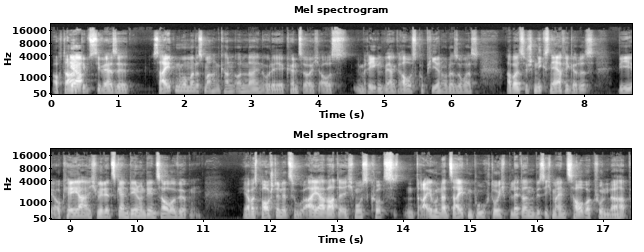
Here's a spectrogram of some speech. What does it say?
Auch da Ja. gibt es diverse Seiten, wo man das machen kann online, oder ihr könnt sie euch aus dem Regelwerk rauskopieren oder sowas. Aber es ist nichts Nervigeres, wie, okay, ja, ich will jetzt gern den und den Zauber wirken. Ja, was brauchst du denn dazu? Ah ja, warte, ich muss kurz ein 300 Seiten Buch durchblättern, bis ich meinen Zauber gefunden habe.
